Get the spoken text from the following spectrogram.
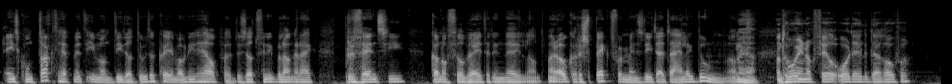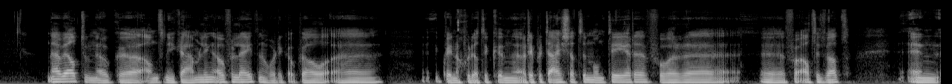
eens contact hebt met iemand die dat doet... dan kun je hem ook niet helpen. Dus dat vind ik belangrijk. Preventie kan nog veel beter in Nederland. Maar ook respect voor mensen die het uiteindelijk doen. Want, ja. want hoor je nog veel oordelen daarover? Nou, wel toen ook uh, Anthony Kamerling overleed. Dan hoorde ik ook wel... Uh, ik weet nog goed dat ik een reportage zat te monteren voor, uh, voor Altijd Wat. En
